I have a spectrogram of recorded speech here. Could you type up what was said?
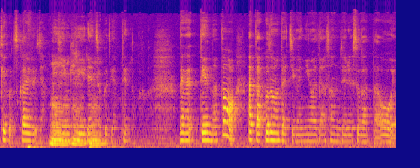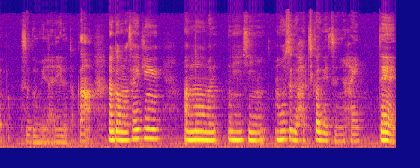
結構疲れるじゃんうんみじん切り連続でやってるとか。だからっていうのとあとは子供たちが庭で遊んでる姿をやっぱすぐ見られるとかなんかもう最近あの、ま、妊娠もうすぐ8ヶ月に入って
